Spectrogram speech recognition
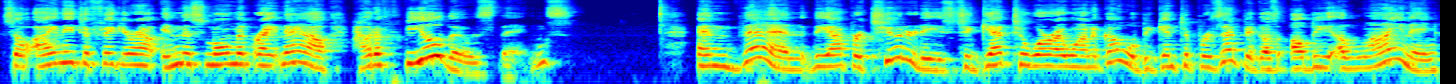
So I need to figure out in this moment right now how to feel those things. And then the opportunities to get to where I want to go will begin to present because I'll be aligning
